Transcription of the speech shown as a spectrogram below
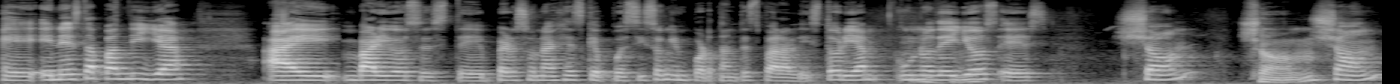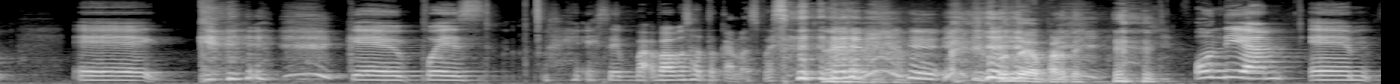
Eh, en esta pandilla hay varios este, personajes que pues sí son importantes para la historia. Uno de ellos es Sean, Sean. Sean, eh, que, que, pues ese va- vamos a tocarlo después. Punto de aparte. Un día, eh,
